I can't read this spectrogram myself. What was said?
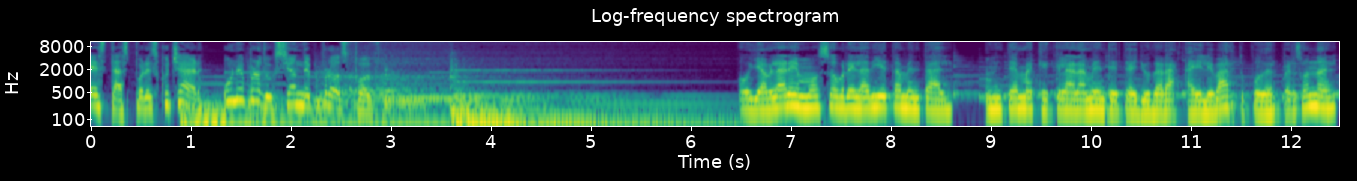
Estás por escuchar una producción de Prospod. Hoy hablaremos sobre la dieta mental, un tema que claramente te ayudará a elevar tu poder personal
